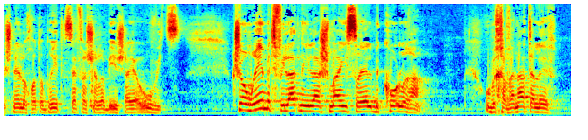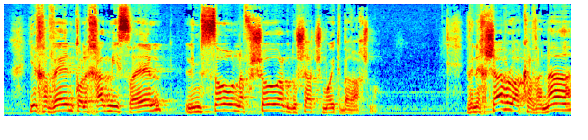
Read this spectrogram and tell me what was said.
שני לוחות הברית, הספר של רבי ישעיה הורוביץ. כשאומרים בתפילת נעילה שמע ישראל בקול רם ובכוונת הלב, יכוון כל אחד מישראל למסור נפשו על קדושת שמו יתברך שמו. ונחשב לו הכוונה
